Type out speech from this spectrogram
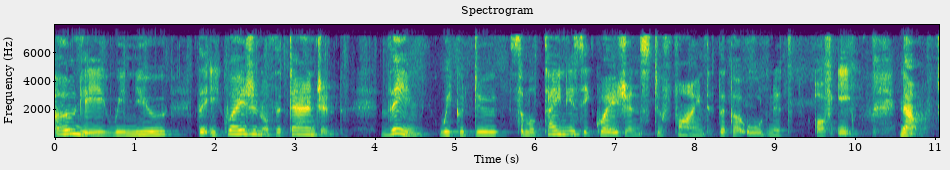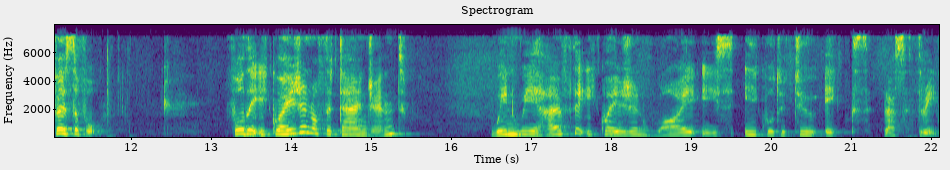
only we knew the equation of the tangent then we could do simultaneous equations to find the coordinate of E. Now first of all for the equation of the tangent when we have the equation y is equal to 2x plus 3.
